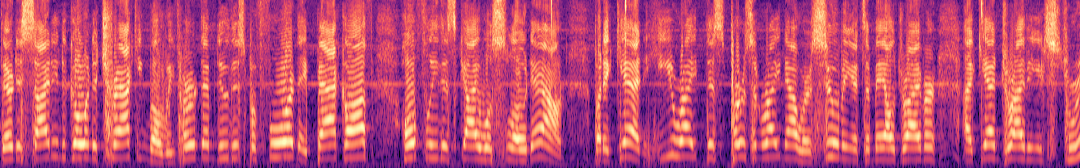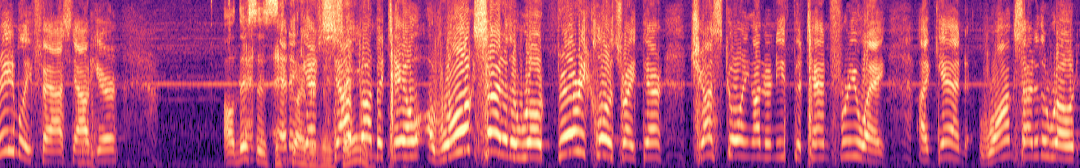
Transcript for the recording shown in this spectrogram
they're deciding to go into tracking mode. We've heard them do this before. They back off. Hopefully this guy will slow down. But again, he right, this person right now, we're assuming it's a male driver, again, driving extremely fast out here. Oh, this and, is and again, southbound Mateo, wrong side of the road, very close right there, just going underneath the 10 freeway. Again, wrong side of the road,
